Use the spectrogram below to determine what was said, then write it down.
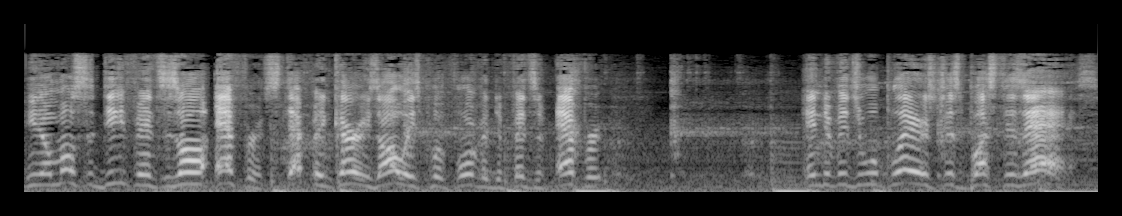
you know, most of the defense is all effort. Stephen Curry's always put forth a defensive effort. Individual players just bust his ass.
